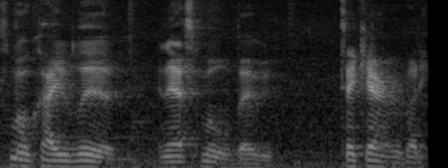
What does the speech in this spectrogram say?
smoke how you live, and that's smooth, baby. Take care, everybody.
